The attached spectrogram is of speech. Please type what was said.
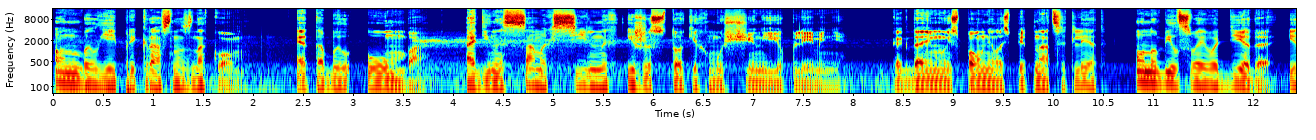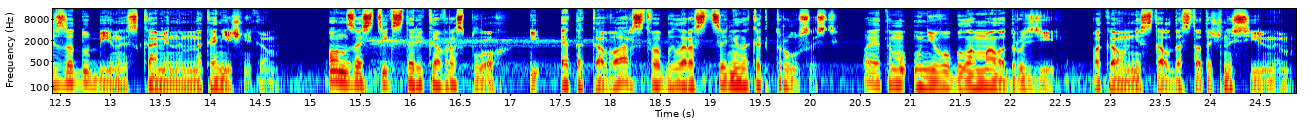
Он был ей прекрасно знаком. Это был Умба, один из самых сильных и жестоких мужчин ее племени. Когда ему исполнилось 15 лет, он убил своего деда из-за дубины с каменным наконечником. Он застиг старика врасплох, и это коварство было расценено как трусость, поэтому у него было мало друзей, пока он не стал достаточно сильным.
